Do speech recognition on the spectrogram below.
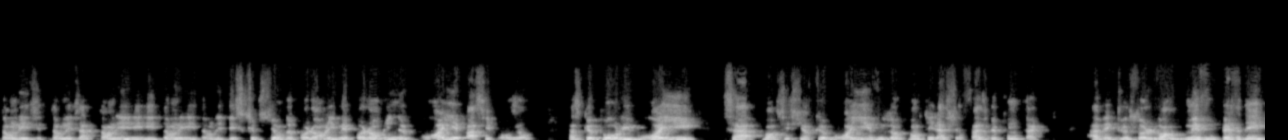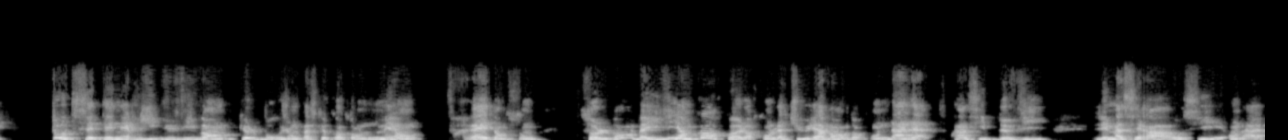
dans, les, dans, les, dans, les, dans, les, dans les descriptions de Paul-Henri, mais Paul-Henri ne broyait pas ses bourgeons parce que pour lui, broyer, ça, bon, c'est sûr que broyer, vous augmentez la surface de contact avec le solvant, mais vous perdez toute cette énergie du vivant que le bourgeon, parce que quand on le met en frais dans son solvant, ben, il vit encore, quoi, alors qu'on l'a tué avant. Donc on a le principe de vie. Les macérats aussi, on a,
